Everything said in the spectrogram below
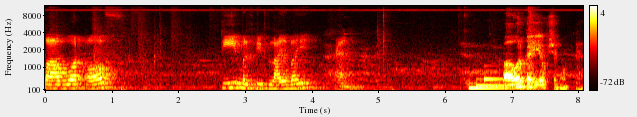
power of T multiply by N power का ये ऑप्शन हो गया।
